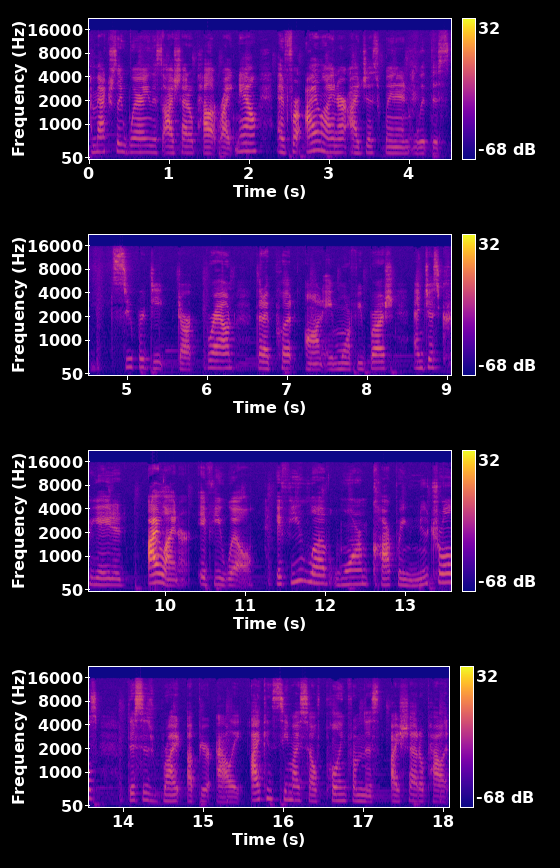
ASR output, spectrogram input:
I'm actually wearing this eyeshadow palette right now, and for eyeliner, I just went in with this super deep dark brown that I put on a Morphe brush and just created eyeliner, if you will. If you love warm coppery neutrals, this is right up your alley. I can see myself pulling from this eyeshadow palette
